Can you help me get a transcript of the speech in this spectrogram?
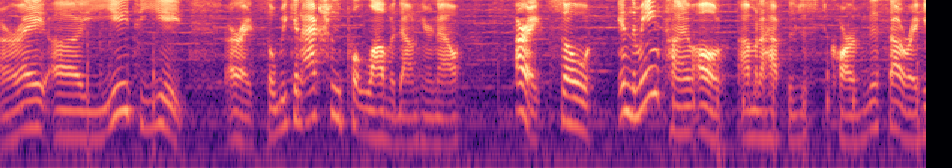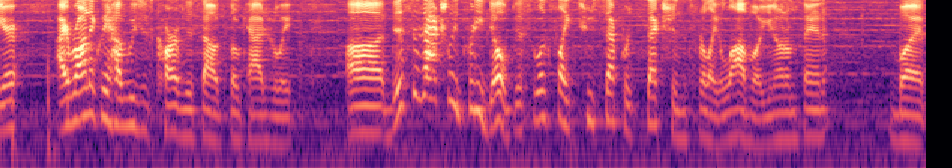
Alright, uh, yeet yeet. Alright, so we can actually put lava down here now. Alright, so in the meantime, oh, I'm gonna have to just carve this out right here. Ironically, how we just carved this out so casually. Uh, this is actually pretty dope. This looks like two separate sections for like lava, you know what I'm saying? But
